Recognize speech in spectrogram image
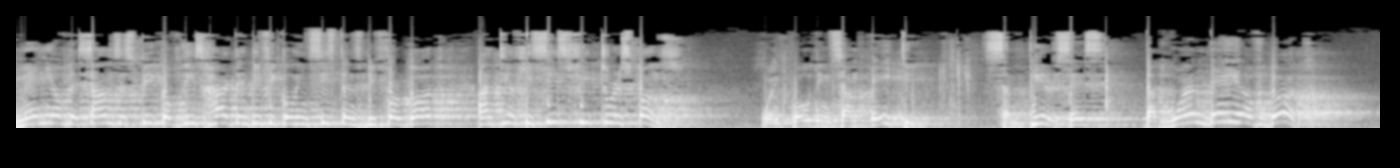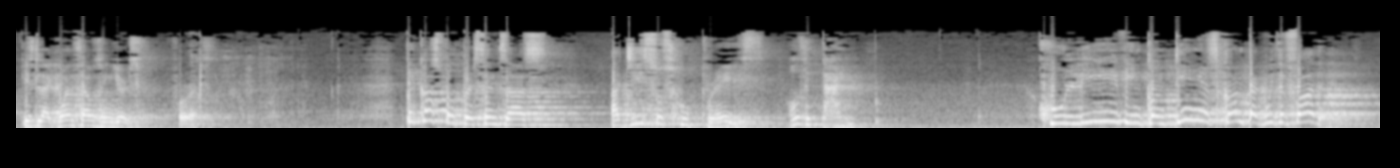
Many of the Psalms speak of this hard and difficult insistence before God until He sees fit to respond. When quoting Psalm 80, St. Peter says that one day of God is like 1,000 years for us. The Gospel presents us a Jesus who prays all the time, who live in continuous contact with the Father.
